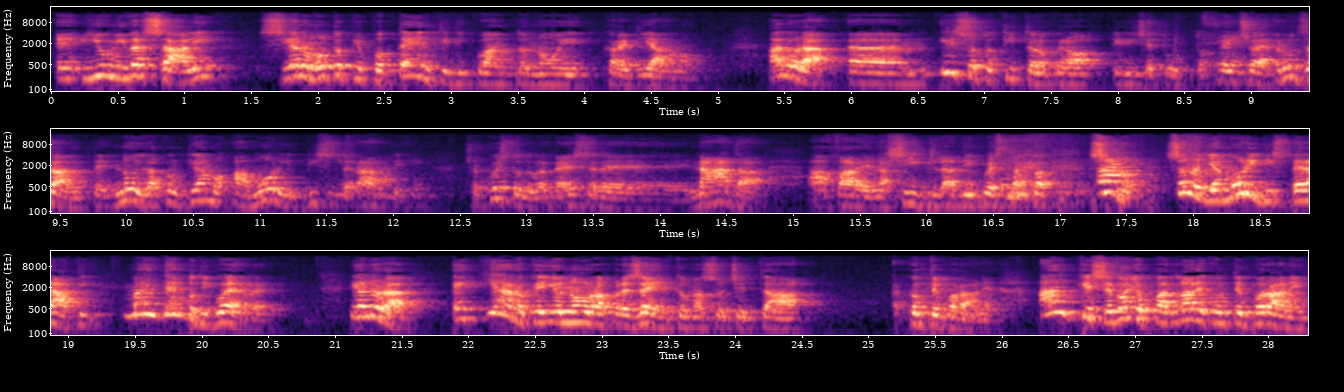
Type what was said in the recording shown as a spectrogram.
eh, gli universali siano molto più potenti di quanto noi crediamo. Allora, ehm, il sottotitolo però ti dice tutto, sì. e cioè Ruzzante, noi raccontiamo amori disperati. Cioè questo dovrebbe essere nada a fare la sigla di questa cosa. Sono, sono gli amori disperati, ma in tempo di guerre. E allora è chiaro che io non rappresento una società contemporanea, anche se voglio parlare contemporanei.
